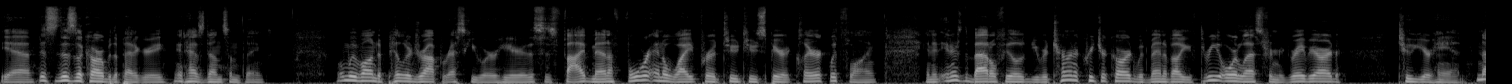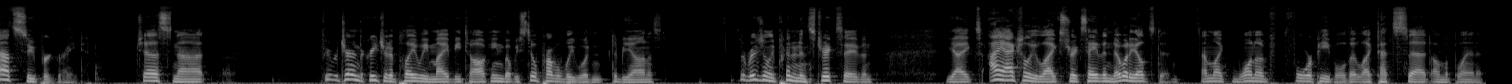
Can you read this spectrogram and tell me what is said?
yeah, this this is a card with a pedigree. It has done some things. We'll move on to Pillardrop Rescuer here. This is 5 mana, 4 and a white for a 2 2 Spirit Cleric with flying. And it enters the battlefield. You return a creature card with mana value 3 or less from your graveyard to your hand. Not super great. Just not. If we return the creature to play, we might be talking, but we still probably wouldn't, to be honest. It was originally printed in Strixhaven. Yikes. I actually like Strixhaven. Nobody else did. I'm like one of four people that like that set on the planet.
